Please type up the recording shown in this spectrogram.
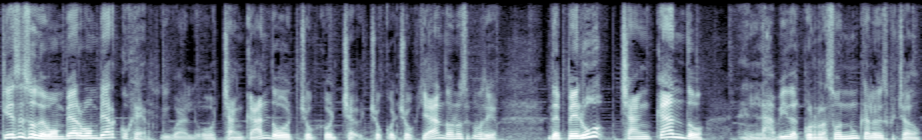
¿Qué es eso de bombear? Bombear, coger, igual. O chancando, o choco, chocochoqueando, no sé cómo se llama. De Perú, chancando. En la vida, con razón, nunca lo había escuchado.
